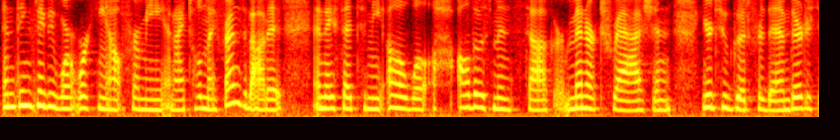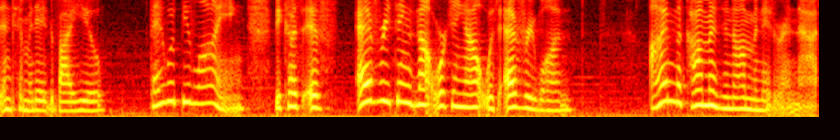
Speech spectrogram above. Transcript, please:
and things maybe weren't working out for me, and I told my friends about it, and they said to me, Oh, well, all those men suck, or men are trash, and you're too good for them, they're just intimidated by you, they would be lying. Because if everything's not working out with everyone, I'm the common denominator in that,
